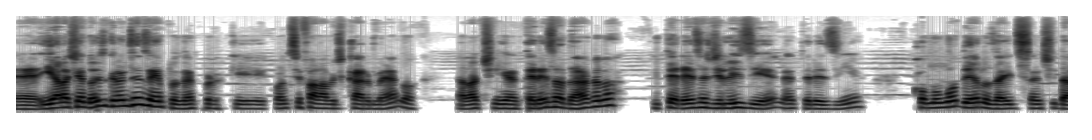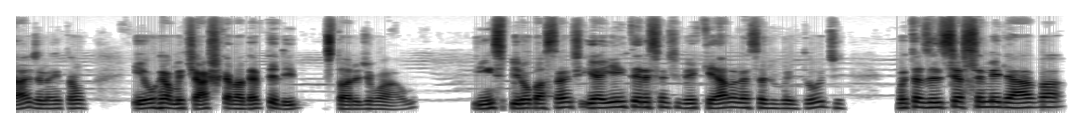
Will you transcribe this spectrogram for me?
É, e ela tinha dois grandes exemplos, né? Porque quando se falava de Carmelo, ela tinha Teresa d'Ávila e Teresa de Lisieux, né? Teresinha, como modelos aí de santidade, né? Então, eu realmente acho que ela deve ter lido História de uma Alma e inspirou bastante. E aí é interessante ver que ela, nessa juventude, muitas vezes se assemelhava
